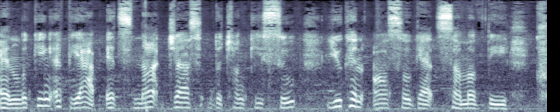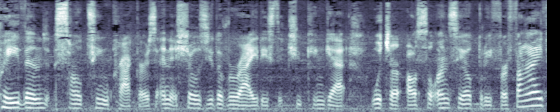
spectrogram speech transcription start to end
And looking at the app, it's not just the chunky soup. You can also get some of the Craven saltine crackers, and it shows you the varieties that you can get, which are also on sale three for five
